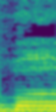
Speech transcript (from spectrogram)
话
